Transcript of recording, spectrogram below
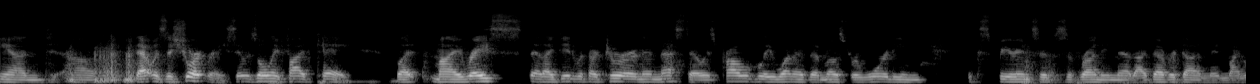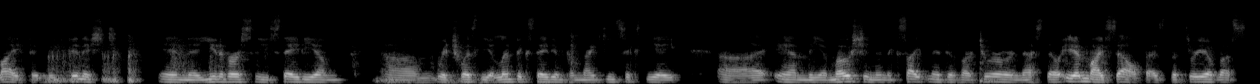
And um, that was a short race. It was only 5K. But my race that I did with Arturo and Ernesto is probably one of the most rewarding experiences of running that I've ever done in my life. And we finished in the University Stadium, um, which was the Olympic Stadium from 1968. Uh, and the emotion and excitement of Arturo and Ernesto and myself as the three of us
